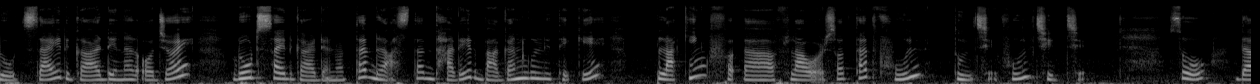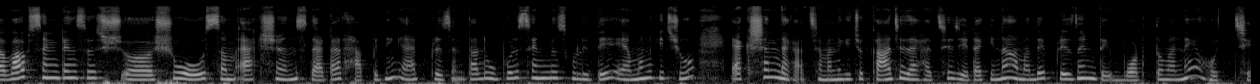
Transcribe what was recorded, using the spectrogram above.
road side garden আর অজয় রোড সাইড গার্ডেন, অর্থাৎ রাস্তার ধারের বাগানগুলি থেকে প্লাকিং ফ্লাওয়ার্স, অর্থাৎ ফুল তুলছে, ফুল ছিটছে। So the above sentences uh, show some actions that are happening at present. তাহলে উপরের সেন্টেন্সগুলিতে এমন কিছু অ্যাকশন দেখাচ্ছে মানে কিছু কাজ দেখাচ্ছে যেটা কিনা আমাদের প্রেজেন্টে বর্তমানে হচ্ছে।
